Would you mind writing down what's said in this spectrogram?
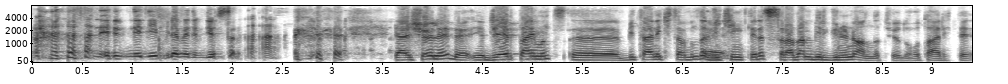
ne, ne diyeyim bilemedim diyorsun. yani şöyle de Jared Diamond e, bir tane kitabında evet. Vikinglerin sıradan bir gününü anlatıyordu o tarihte.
